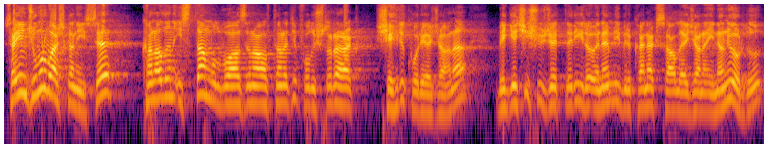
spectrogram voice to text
Sayın Cumhurbaşkanı ise kanalın İstanbul Boğazı'na alternatif oluşturarak şehri koruyacağına ve geçiş ücretleriyle önemli bir kaynak sağlayacağına inanıyordu.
